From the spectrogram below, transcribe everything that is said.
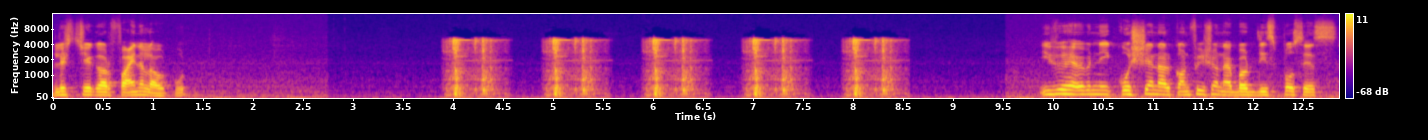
let's check our final output. If you have any question or confusion about this process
